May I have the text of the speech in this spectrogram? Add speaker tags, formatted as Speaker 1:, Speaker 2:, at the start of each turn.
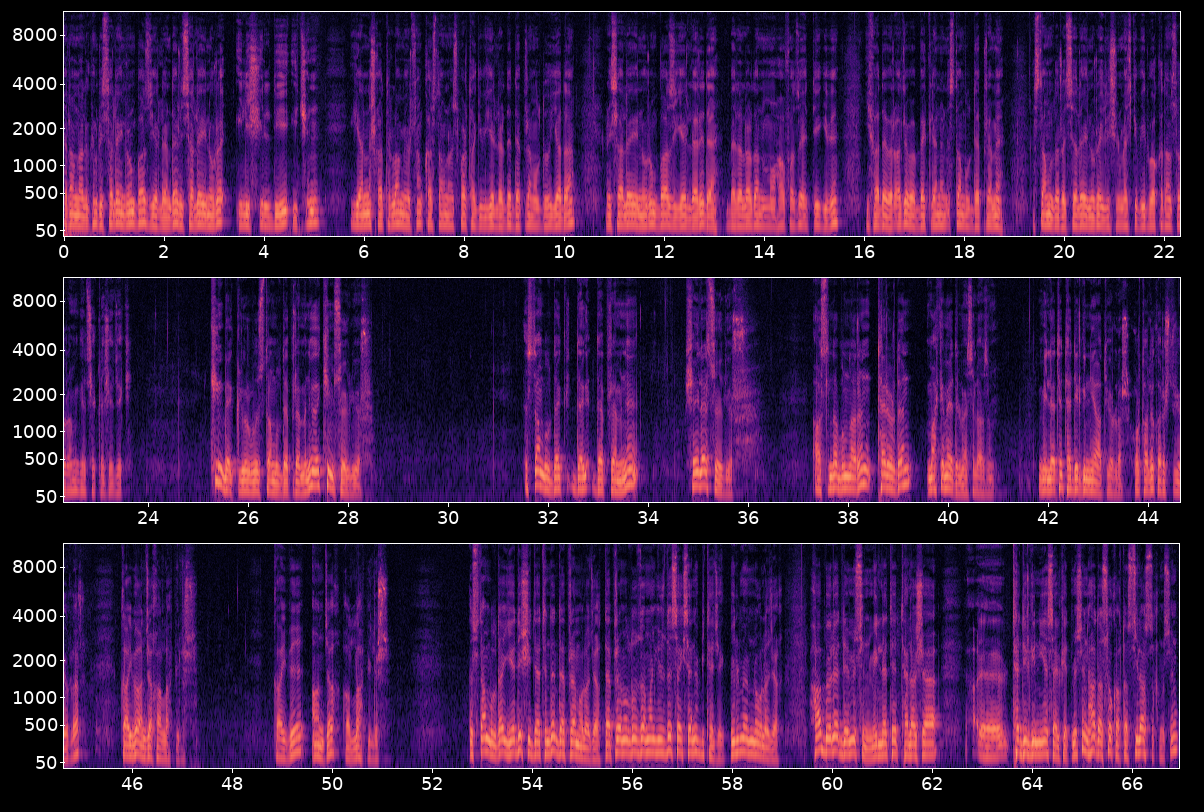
Speaker 1: Selamünaleyküm. Risale-i Nur'un bazı yerlerinde Risale-i Nur'a ilişildiği için yanlış hatırlamıyorsam Kastamonu, Isparta gibi yerlerde deprem olduğu ya da Risale-i Nur'un bazı yerleri de belalardan muhafaza ettiği gibi ifade ver. Acaba beklenen İstanbul depremi İstanbul'da Risale-i Nur'a ilişilmez gibi bir vakadan sonra mı gerçekleşecek? Kim bekliyor bu İstanbul depremini ve kim söylüyor? İstanbul de, de, depremini şeyler söylüyor. Aslında bunların terörden mahkeme edilmesi lazım. Milleti tedirginliğe atıyorlar. Ortalığı karıştırıyorlar. Gaybı ancak Allah bilir. Gaybı ancak Allah bilir. İstanbul'da 7 şiddetinde deprem olacak. Deprem olduğu zaman yüzde sekseni bitecek. Bilmem ne olacak. Ha böyle demişsin, milleti telaşa, e, tedirginliğe sevk etmişsin. Ha da sokakta silah sıkmışsın.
